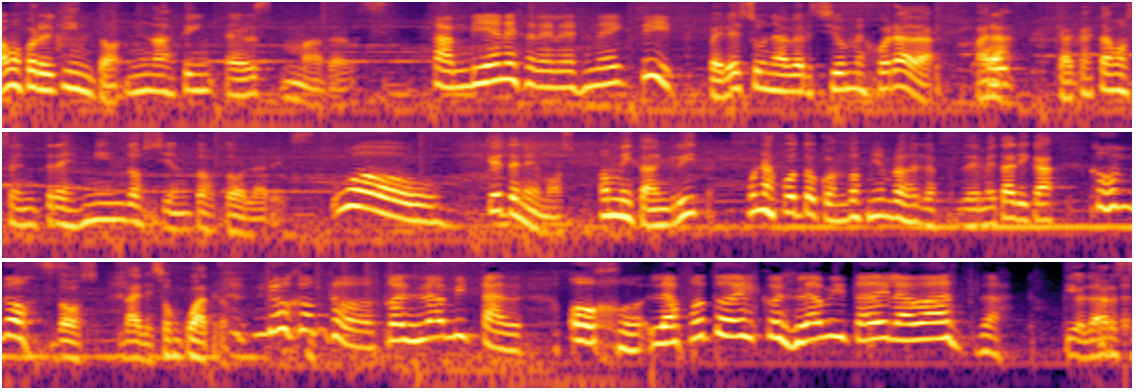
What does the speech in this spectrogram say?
Vamos por el quinto, Nothing Else Matters. También es en el Snake Pit. Pero es una versión mejorada. Para, Oh. que acá estamos en 3.200 dólares. Wow, ¿Qué tenemos? Un meet and greet, una foto con dos miembros de, la- de Metallica. con dos. Dos, dale, son cuatro. No con todos, con la mitad. Ojo, la foto es con la mitad de la banda. Tío Lars,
